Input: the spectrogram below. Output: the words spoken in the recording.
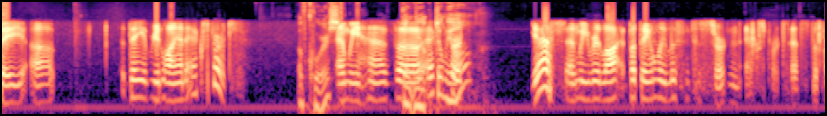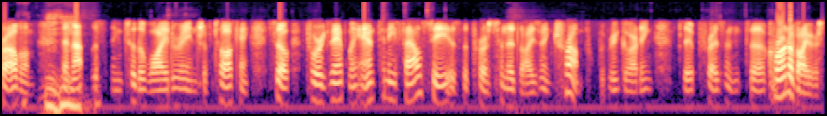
they uh, they rely on experts, Of course. and we have uh, don't, we experts. don't we all? Yes, and we rely, but they only listen to certain experts. That's the problem. Mm-hmm. They're not listening to the wide range of talking. So, for example, Anthony Fauci is the person advising Trump regarding the present uh, coronavirus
